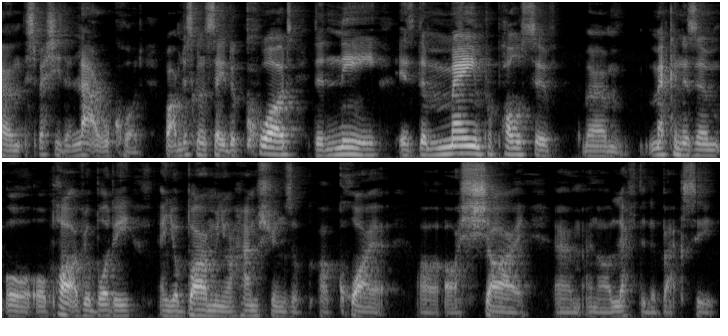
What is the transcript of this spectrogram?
um, especially the lateral quad. But I'm just going to say the quad, the knee is the main propulsive um, mechanism or, or part of your body, and your bum and your hamstrings are, are quiet, are, are shy, um, and are left in the back seat.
